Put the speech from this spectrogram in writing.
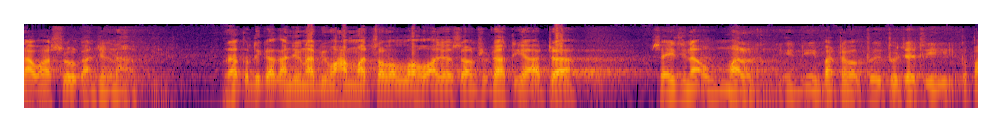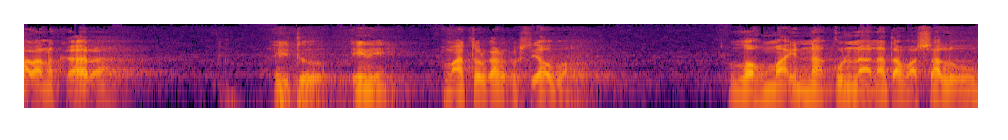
tawasul Kanjeng Nabi. Nah, ketika Kanjeng Nabi Muhammad sallallahu alaihi wasallam sudah tiada, Sayyidina Umar ini pada waktu itu jadi kepala negara. Itu ini matur karo Gusti Allah. Allahumma inna kunna natawassalu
